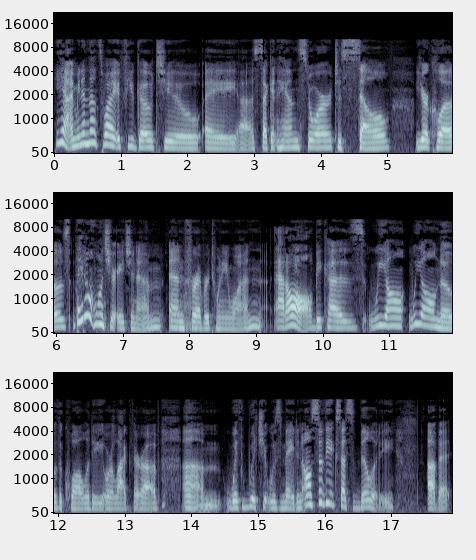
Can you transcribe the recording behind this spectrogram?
Yeah, I mean, and that's why if you go to a uh, secondhand store to sell your clothes, they don't want your H&M and Forever 21 at all because we all, we all know the quality or lack thereof, um, with which it was made and also the accessibility of it.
